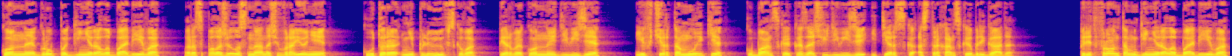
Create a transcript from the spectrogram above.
конная группа генерала Бабиева расположилась на ночь в районе Кутора Неплюевского, первая конная дивизия, и в Чертомлыке Кубанская казачья дивизия и Терско-Астраханская бригада. Перед фронтом генерала Бабиева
